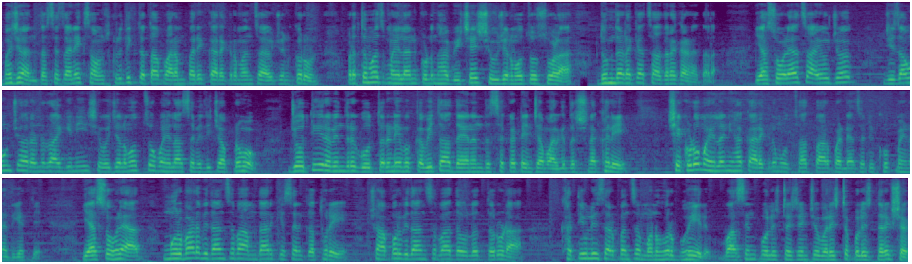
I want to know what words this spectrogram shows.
भजन तसेच अनेक सांस्कृतिक तथा पारंपरिक कार्यक्रमांचं आयोजन करून प्रथमच महिलांकडून हा विशेष शिवजन्मोत्सव सोहळा धुमधडाक्यात साजरा करण्यात आला. या सोहळ्याचा आयोजक जिजाऊंच्या रणरागिनी शिवजन्मोत्सव महिला समितीच्या प्रमुख ज्योती रवींद्र गोतरणे व कविता दयानंद सकट यांच्या मार्गदर्शनाखाली शेकडो महिलांनी हा कार्यक्रम उत्साहात पार पाडण्यासाठी खूप मेहनत घेतली. या सोहळ्यात मुरबाड विधानसभा आमदार किसन कथुरे शहापूर विधानसभा दौलत दरोडा खतिवली सरपंच मनोहर भोईर वासिंद पोलीस स्टेशनचे वरिष्ठ पोलीस निरीक्षक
